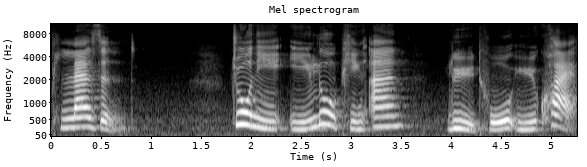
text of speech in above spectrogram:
pleasant. 祝你一路平安，旅途愉快。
